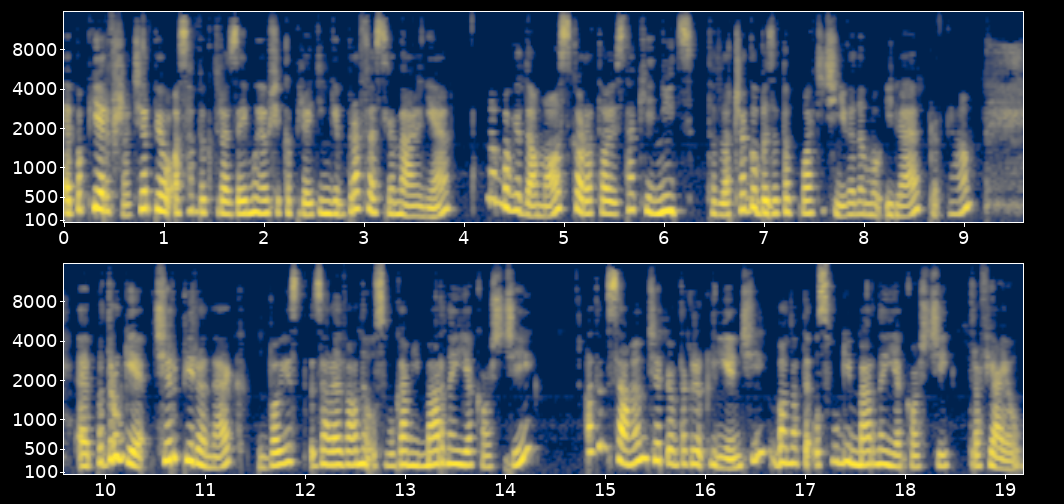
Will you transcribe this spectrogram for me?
e, po pierwsze cierpią osoby, które zajmują się copywritingiem profesjonalnie, no bo wiadomo, skoro to jest takie nic, to dlaczego by za to płacić nie wiadomo ile, prawda? E, po drugie, cierpi rynek, bo jest zalewany usługami marnej jakości, a tym samym cierpią także klienci, bo na te usługi marnej jakości trafiają.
